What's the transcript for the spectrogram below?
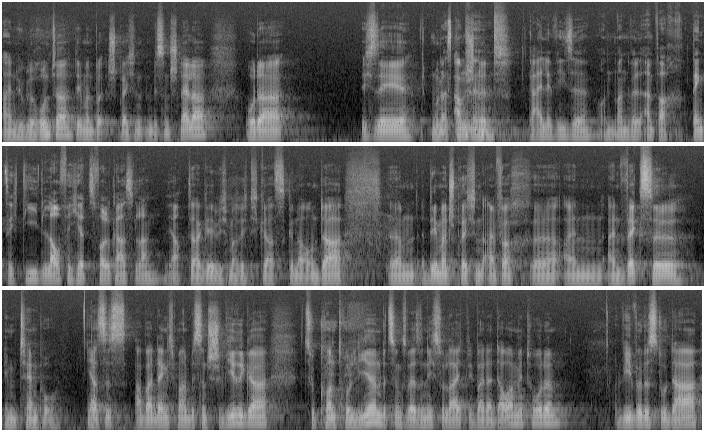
einen Hügel runter, dementsprechend ein bisschen schneller oder ich sehe einen Abschnitt geile Wiese und man will einfach, denkt sich, die laufe ich jetzt voll Gas lang. Ja. Da gebe ich mal richtig Gas, genau. Und da ähm, dementsprechend einfach äh, ein, ein Wechsel im Tempo. Ja. Das ist aber, denke ich mal, ein bisschen schwieriger zu kontrollieren, beziehungsweise nicht so leicht wie bei der Dauermethode. Wie würdest du da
